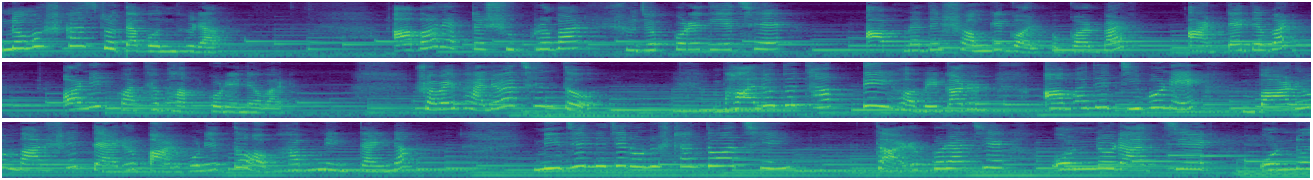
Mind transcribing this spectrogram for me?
নমস্কার শ্রোতা বন্ধুরা। আবার একটা শুক্রবার সুযোগ করে দিয়েছে আপনাদের সঙ্গে গল্প করবার, আড্ডা দেওয়ার অনেক কথা ভাগ করে নেওয়ার। সবাই ভালো আছেন তো? ভালো তো থাকতেই হবে, কারণ আমাদের জীবনে বারো মাসে তেরো পার্বণের তো অভাব নেই, তাই না? নিজের নিজের অনুষ্ঠান তো আছেই। তার উপর আছে অন্য রাজ্যের, অন্য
